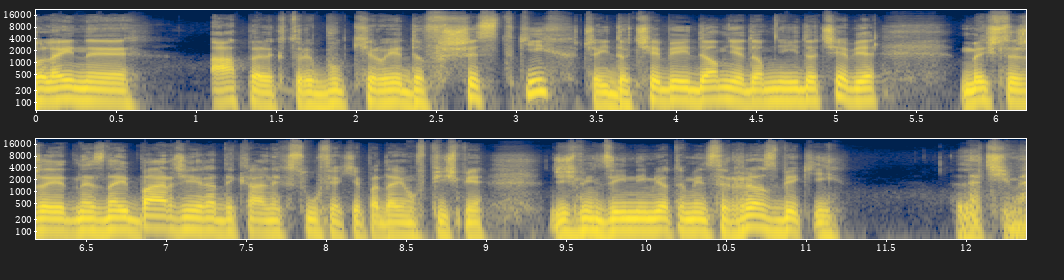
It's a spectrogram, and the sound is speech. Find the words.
Kolejny apel, który Bóg kieruje do wszystkich, czyli do ciebie i do mnie, do mnie i do ciebie. Myślę, że jedne z najbardziej radykalnych słów, jakie padają w piśmie. Dziś między innymi o tym, więc rozbieg i lecimy.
